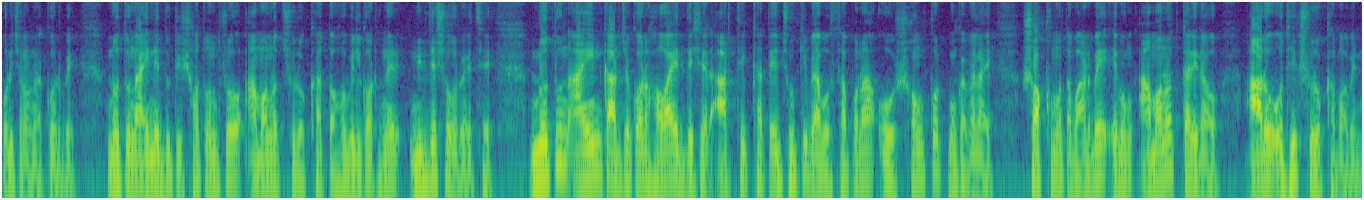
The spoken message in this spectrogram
পরিচালনা করবে। নতুন আইনে দুটি স্বতন্ত্র আমানত সুরক্ষা তহবিল গঠনের নির্দেশও রয়েছে। নতুন আইন কার্যকর হওয়ায় দেশের আর্থিক খাতে ঝুঁকি ব্যবস্থাপনা ও সংকট মোকাবেলায় সক্ষমতা বাড়বে এবং আমানতকারীরাও আরও অধিক সুরক্ষা পাবেন।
